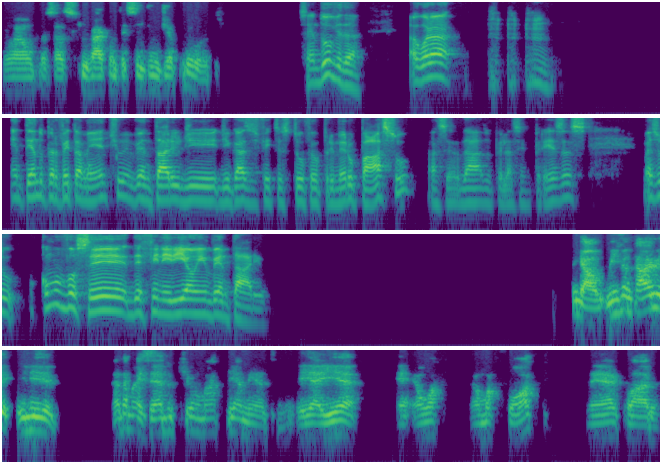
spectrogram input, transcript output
não é um processo que vai acontecer de um dia para o outro. Sem dúvida. Agora, entendo perfeitamente, o inventário de, de gases de efeito estufa é o primeiro passo a ser dado pelas empresas, mas o, como você definiria o inventário? Legal. O inventário, ele nada mais é do que um mapeamento. E aí é, é, é uma, é uma foto, né, claro,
